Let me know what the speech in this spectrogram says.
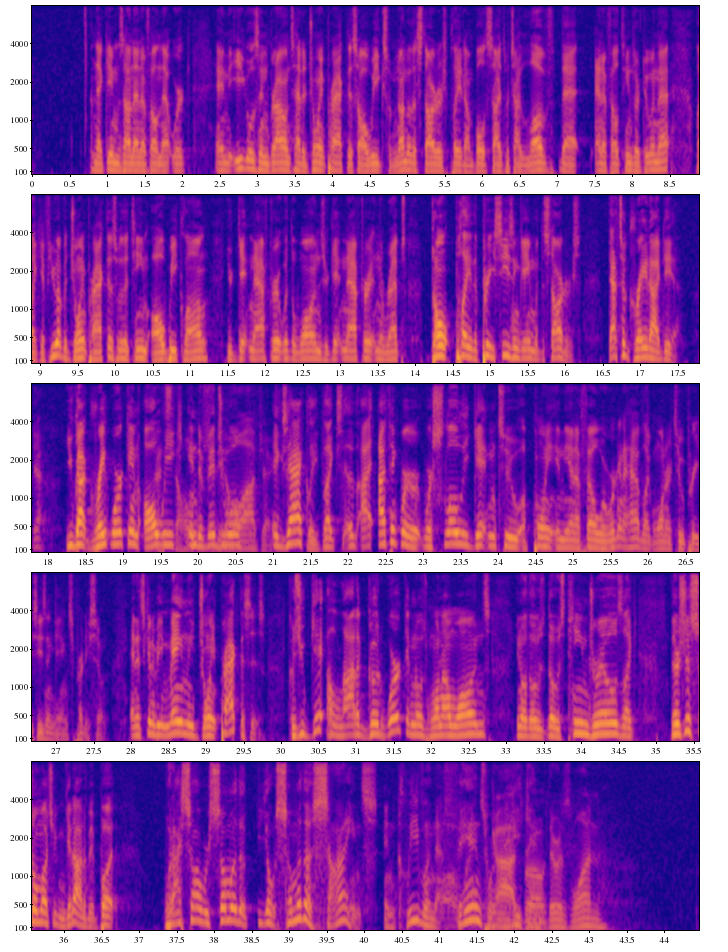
And that game was on NFL Network. And the Eagles and Browns had a joint practice all week, so none of the starters played on both sides, which I love that NFL teams are doing that. Like, if you have a joint practice with a team all week long, you're getting after it with the ones, you're getting after it in the reps. Don't play the preseason game with the starters. That's a great idea. Yeah. You got great work in all That's week, whole- should be the individual. Exactly. Like I, I think we're we're slowly getting to a point in the NFL where we're gonna have like one or two preseason games pretty soon, and it's gonna be mainly joint practices because you get a lot of good work in those one on ones. You know those those team drills. Like there's just so much you can get out of it. But what I saw were some of the yo some of the signs in Cleveland that oh fans were Oh God, making. bro, there was one.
